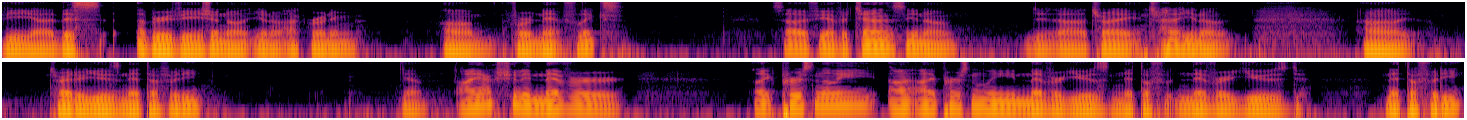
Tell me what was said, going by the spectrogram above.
the uh, this abbreviation or you know acronym um, for Netflix. So if you have a chance, you know, just uh, try try you know, uh, try to use Netofuri. Yeah, I actually never, like personally, I I personally never used Netof never used Netofuri.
